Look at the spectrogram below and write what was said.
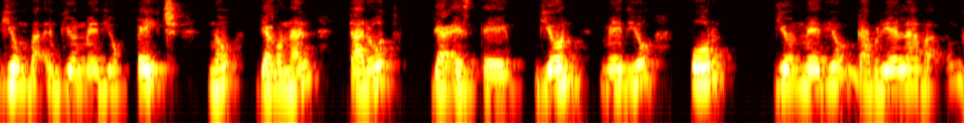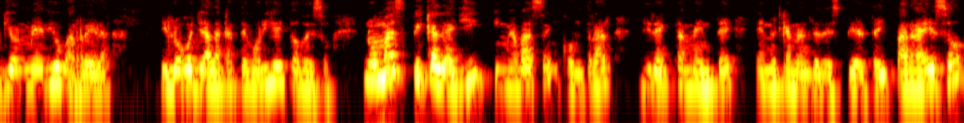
guion, guion medio page, ¿no? Diagonal tarot este, guion medio por guion medio, Gabriela guion medio Barrera. Y luego ya la categoría y todo eso. Nomás pícale allí y me vas a encontrar directamente en el canal de Despierta. Y para eso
